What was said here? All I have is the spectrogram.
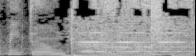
let me down.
